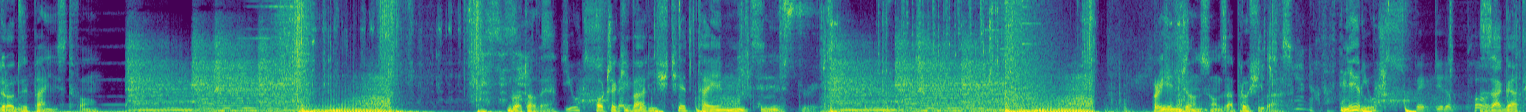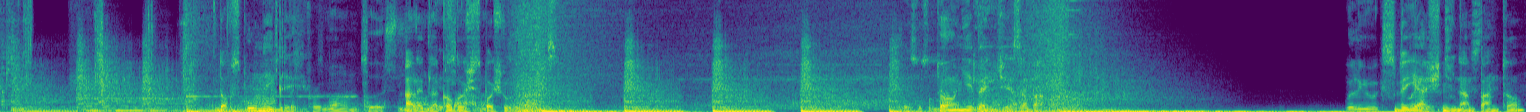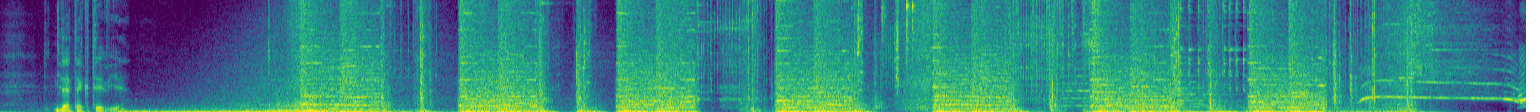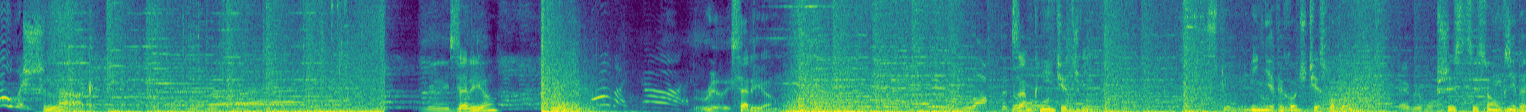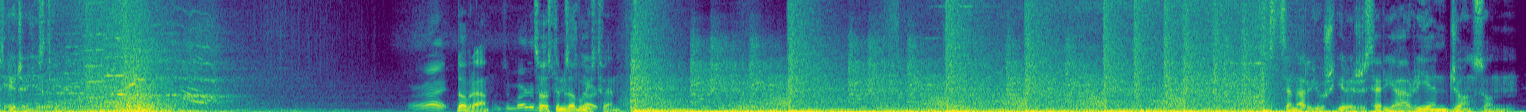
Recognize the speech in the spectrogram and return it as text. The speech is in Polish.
Drodzy Państwo. Gotowe. Oczekiwaliście tajemnicy. Rian Johnson zaprosi Was. Nie rusz. Zagadki. Do wspólnej gry, ale dla kogoś spośród Was. To nie będzie zabawa. Wyjaśni nam? Pan to? Detektywie. Szlak. Serio? Serio. Zamknijcie drzwi i nie wychodźcie z pokoju. Wszyscy są w niebezpieczeństwie. Dobra, co z tym zabójstwem? Scenariusz i reżyseria Rian Johnson.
